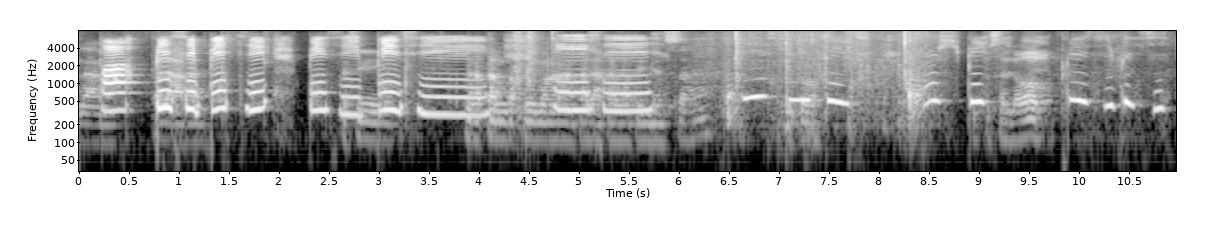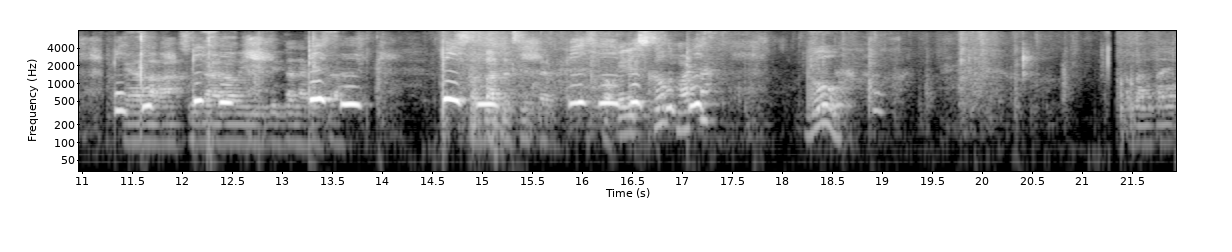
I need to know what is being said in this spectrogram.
na pa, peace, peace, Kasi peace, Nakatambak yung mga kalakal natin dyan sa, dito, dito sa loob. peace, peace, Kaya peace, makakasunda raw yung binta natin peace, sa, peace, sa battle center. peace, Okay, let's peace, go, Martha. peace. Go! Abang tayo.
